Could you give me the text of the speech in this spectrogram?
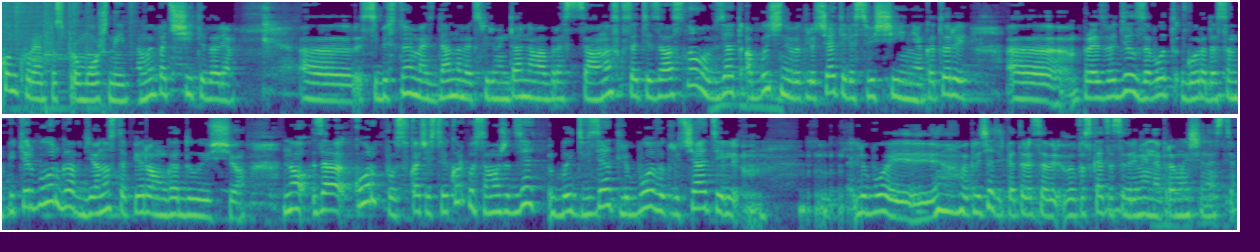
конкурентоспроможний. Мы подсчитывали э, себестоимость данного экспериментального образца. У нас, кстати, за основу взят обычный выключатель освещения, который э, производил завод города Санкт-Петербурга в 91 году еще. Но за корпус, в качестве корпуса может взять, быть взят любой выключатель, м, любой выключатель, который выпускается современной промышленностью.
